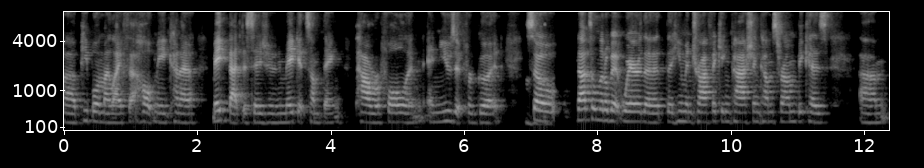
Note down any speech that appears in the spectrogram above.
uh, people in my life that helped me kind of make that decision and make it something powerful and and use it for good. Mm-hmm. So that's a little bit where the the human trafficking passion comes from because um,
